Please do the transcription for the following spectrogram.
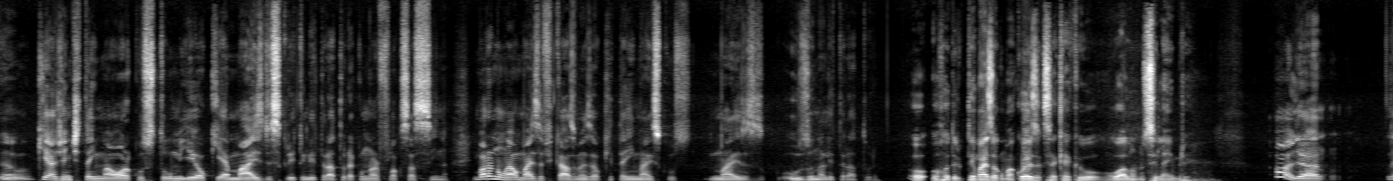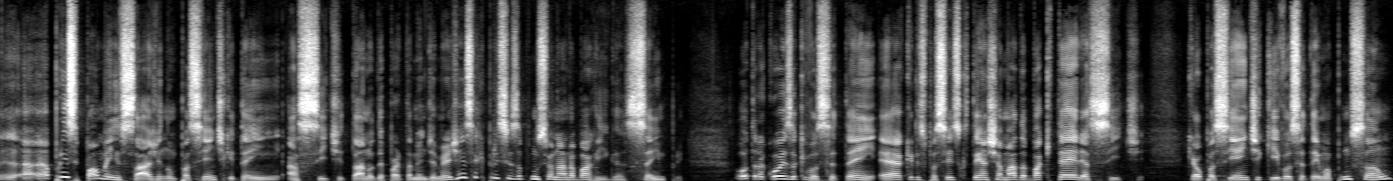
o que a gente tem maior costume e é o que é mais descrito em literatura é com norfloxacina. Embora não é o mais eficaz, mas é o que tem mais, mais uso na literatura. Ô, ô, Rodrigo, tem mais alguma coisa que você quer que o, o aluno se lembre? Olha, é, a, a principal mensagem num paciente que tem ascite e está no departamento de emergência é que precisa funcionar a barriga, sempre. Outra coisa que você tem é aqueles pacientes que têm a chamada bactéria ascite, que é o paciente que você tem uma punção,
